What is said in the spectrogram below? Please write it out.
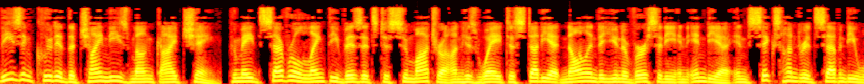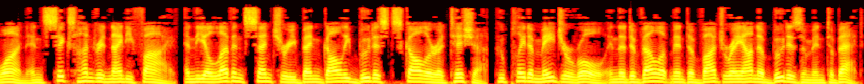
These included the Chinese monk I Ching, who made several lengthy visits to Sumatra on his way to study at Nalanda University in India in 671 and 695, and the 11th-century Bengali Buddhist scholar Atisha, who played a major role in the development of Vajrayana Buddhism in Tibet.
